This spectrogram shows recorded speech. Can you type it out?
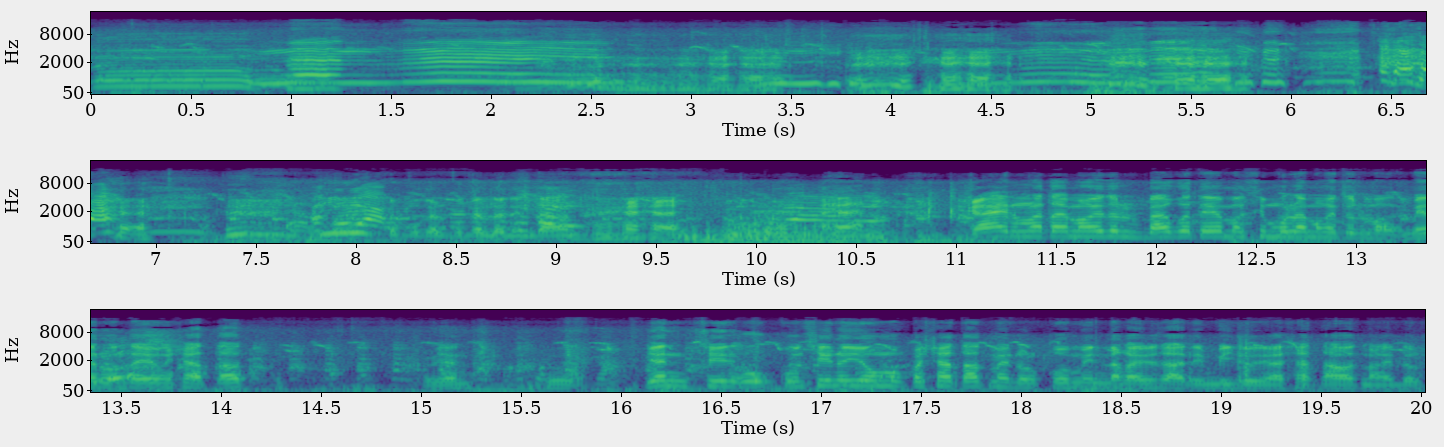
Hello. Kabugal-bugal doon yung taon. Ayan. Kain muna tayo mga idol. Bago tayo magsimula mga idol, meron tayong shoutout. So, yan. So, yan, si, kung sino yung magpa-shoutout mga idol, comment na kayo sa ating video na shoutout mga idol.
